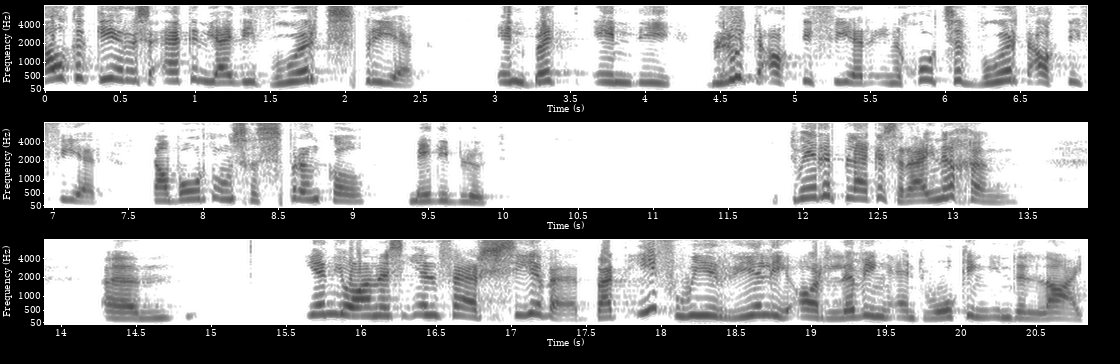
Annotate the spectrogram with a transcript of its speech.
Elke keer as ek en jy die woord spreek en bid en die bloed aktiveer en God se woord aktiveer, dan word ons gesprinkel met die bloed. Tweede plek is reiniging. Ehm um, 1 Johannes 1 vers 7 But if we really are living and walking in the light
